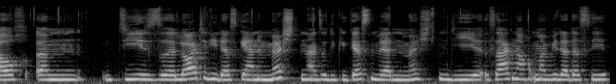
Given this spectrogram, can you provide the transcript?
auch ähm, diese Leute, die das gerne möchten, also die gegessen werden möchten, die sagen auch immer wieder, dass sie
